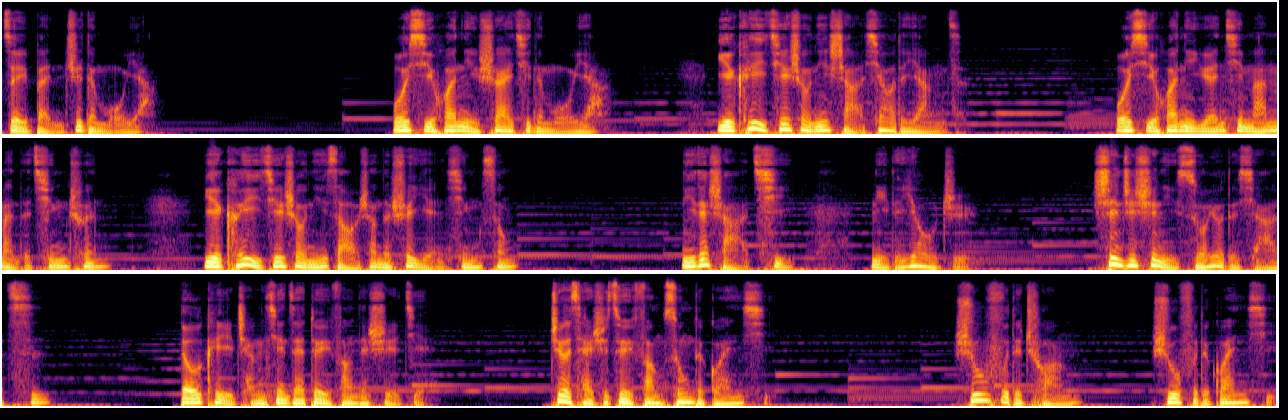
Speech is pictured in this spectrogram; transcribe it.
最本质的模样。我喜欢你帅气的模样，也可以接受你傻笑的样子。我喜欢你元气满满的青春，也可以接受你早上的睡眼惺忪。你的傻气，你的幼稚，甚至是你所有的瑕疵，都可以呈现在对方的世界。这才是最放松的关系。舒服的床，舒服的关系，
